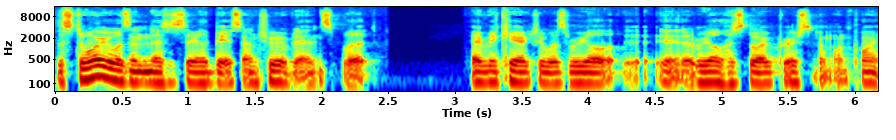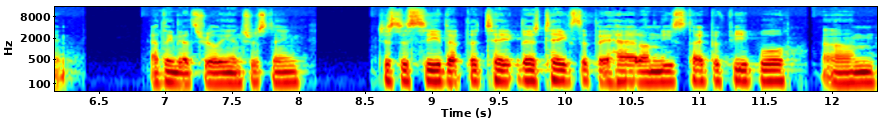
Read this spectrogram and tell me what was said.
The story wasn't necessarily based on true events, but every character was real, a real historic person at one point. I think that's really interesting, just to see that the take, the takes that they had on these type of people, um,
